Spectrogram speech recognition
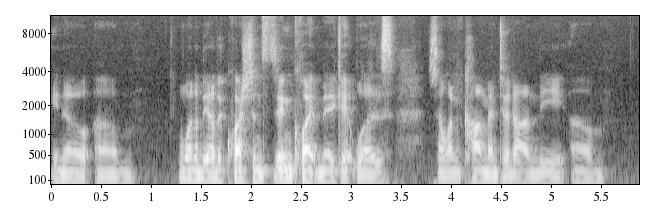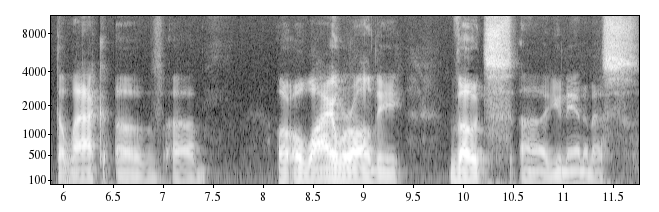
You know, um, one of the other questions didn't quite make it was someone commented on the um, the lack of, uh, or, or, why were all the votes uh, unanimous,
